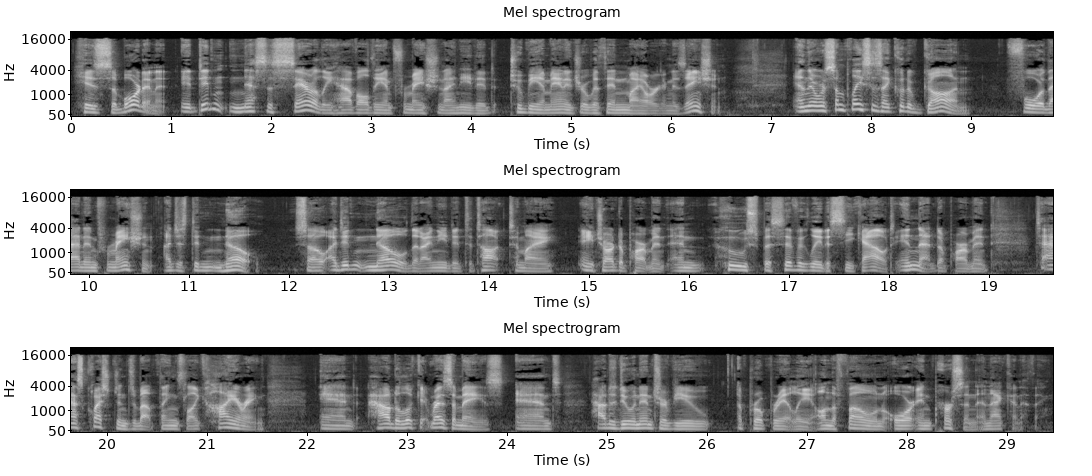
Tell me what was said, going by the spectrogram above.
his subordinate. It didn't necessarily have all the information I needed to be a manager within my organization. And there were some places I could have gone for that information. I just didn't know so I didn't know that I needed to talk to my HR department and who specifically to seek out in that department to ask questions about things like hiring and how to look at resumes and how to do an interview appropriately on the phone or in person and that kind of thing.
